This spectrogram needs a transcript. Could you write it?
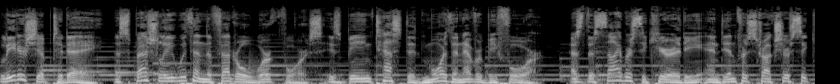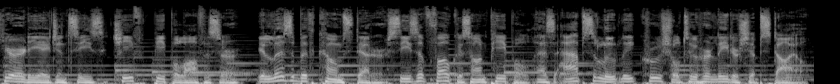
Leadership today, especially within the federal workforce, is being tested more than ever before. As the Cybersecurity and Infrastructure Security Agency's Chief People Officer, Elizabeth Kolmstetter sees a focus on people as absolutely crucial to her leadership style.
